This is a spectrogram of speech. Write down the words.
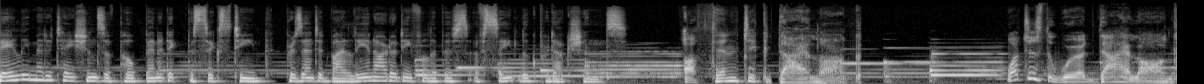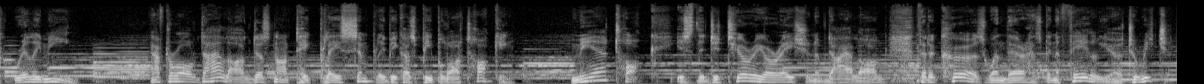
Daily Meditations of Pope Benedict XVI, presented by Leonardo Defilippis of St. Luke Productions. Authentic dialogue. What does the word dialogue really mean? After all, dialogue does not take place simply because people are talking. Mere talk is the deterioration of dialogue that occurs when there has been a failure to reach it.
